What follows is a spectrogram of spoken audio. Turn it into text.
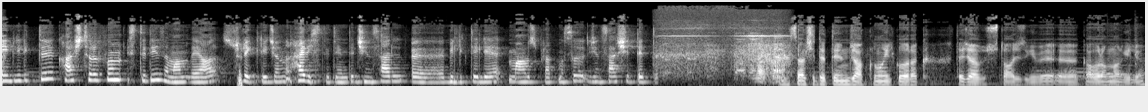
Evlilikte karşı tarafın istediği zaman veya sürekli canı her istediğinde cinsel e, birlikteliğe maruz bırakması cinsel şiddettir. Cinsel şiddet denince aklıma ilk olarak tecavüz, taciz gibi e, kavramlar geliyor.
